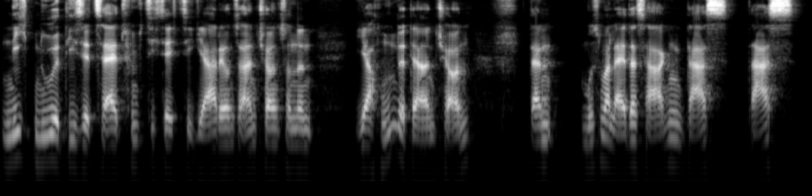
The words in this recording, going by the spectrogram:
nicht nur diese Zeit 50, 60 Jahre uns anschauen, sondern Jahrhunderte anschauen, dann muss man leider sagen, dass das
